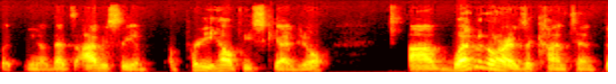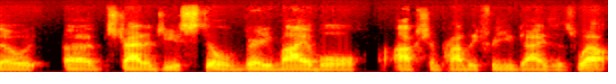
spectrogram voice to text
but you know, that's obviously a, a pretty healthy schedule. Uh, webinar as a content though uh, strategy is still a very viable option probably for you guys as well.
